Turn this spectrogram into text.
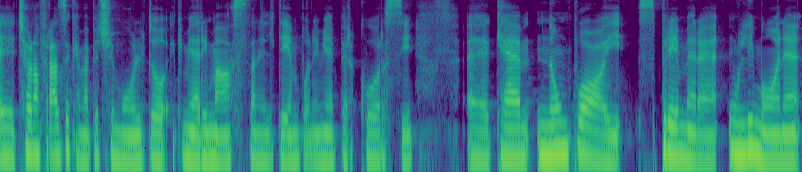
eh, c'è una frase che a me piace molto e che mi è rimasta nel tempo, nei miei percorsi, eh, che è non puoi spremere un limone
